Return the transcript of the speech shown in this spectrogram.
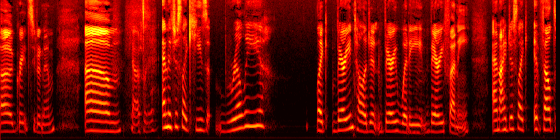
A great pseudonym. Um, Casual. and it's just like he's really like very intelligent, very witty, Mm-hmm. very funny. And I just like it felt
